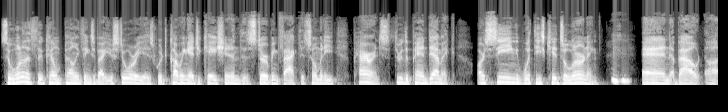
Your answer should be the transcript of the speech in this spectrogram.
So one of the th- compelling things about your story is we're covering education and the disturbing fact that so many parents through the pandemic are seeing what these kids are learning and about uh,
